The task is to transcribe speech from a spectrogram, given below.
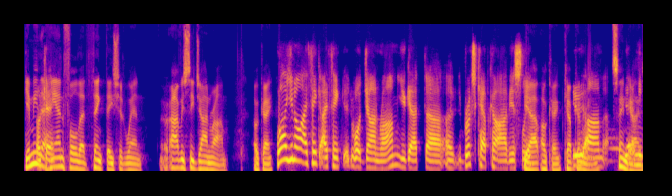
Give me the handful that think they should win. Obviously, Jon Rahm. Okay. Well, you know, I think I think well, Jon Rahm, you got uh, uh, Brooks Koepka, obviously. Yeah. Okay. You, um, Same yeah, I mean,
